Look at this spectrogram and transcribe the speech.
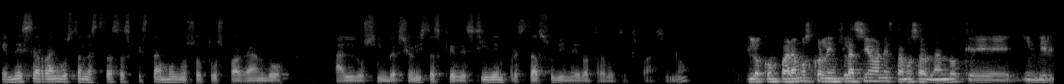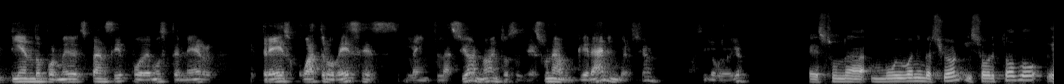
en ese rango están las tasas que estamos nosotros pagando a los inversionistas que deciden prestar su dinero a través de Expansive, ¿no? Si lo comparamos con la inflación, estamos hablando que invirtiendo por medio de Expansive podemos tener tres, cuatro veces la inflación, ¿no? Entonces es una gran inversión, así lo veo yo. Es una muy buena inversión y sobre todo eh,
